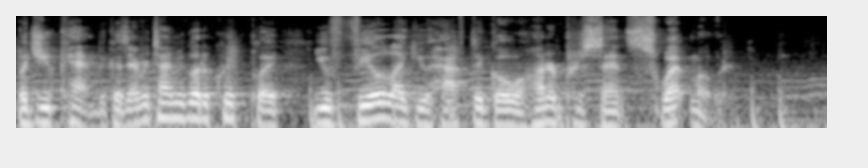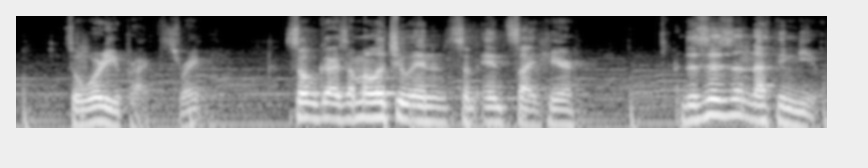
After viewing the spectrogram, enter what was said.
but you can't because every time you go to quick play, you feel like you have to go 100% sweat mode. So where do you practice, right? So guys, I'm gonna let you in some insight here. This isn't nothing new.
